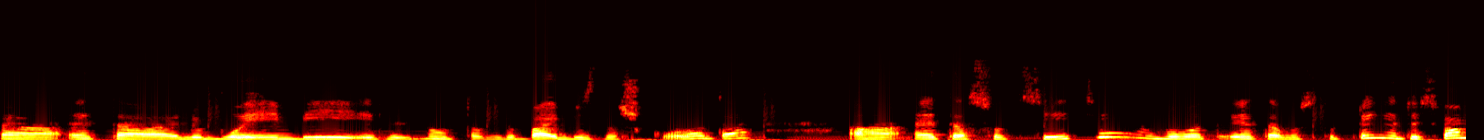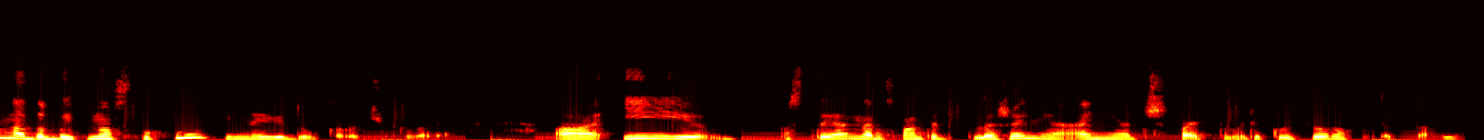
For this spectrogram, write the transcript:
а, это любой MBA или ну, там, любая бизнес-школа, да, а, это соцсети, вот, это выступление, то есть вам надо быть на слуху и на виду, короче говоря. А, и постоянно рассматривать предложения, а не отшивать там рекрутеров и так далее.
